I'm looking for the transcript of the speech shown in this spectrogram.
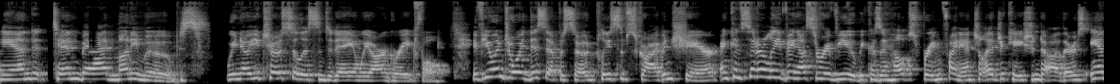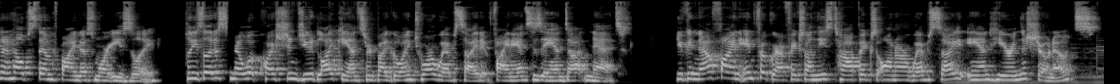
and 10 Bad Money Moves. We know you chose to listen today and we are grateful. If you enjoyed this episode, please subscribe and share and consider leaving us a review because it helps bring financial education to others and it helps them find us more easily. Please let us know what questions you'd like answered by going to our website at financesand.net. You can now find infographics on these topics on our website and here in the show notes.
